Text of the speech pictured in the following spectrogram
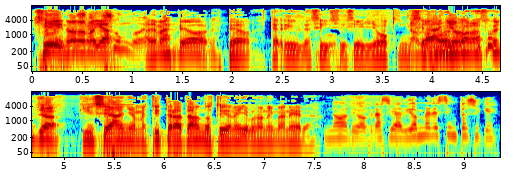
Sí, no, no, no, ya. chungo, ¿eh? Además es peor, es peor, es terrible, sí, sí, sí. Llevo Te 15 hablamos del años, corazón ya. 15 años, me estoy tratando, estoy en ello, pero no hay manera. No, digo, gracias a Dios me desintoxiqué.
